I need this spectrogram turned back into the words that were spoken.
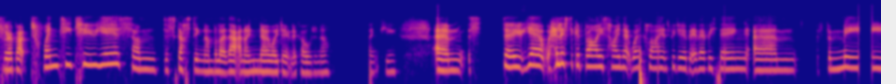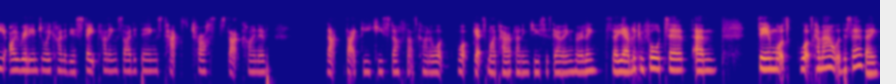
for about 22 years, some disgusting number like that. And I know I don't look old enough. Thank you. Um, so yeah, holistic advice, high net worth clients, we do a bit of everything. Um, for me, I really enjoy kind of the estate planning side of things, tax trusts, that kind of that that geeky stuff. That's kind of what what gets my power paraplanning juices going, really. So yeah, I'm looking forward to um, seeing what's what's come out of the survey.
